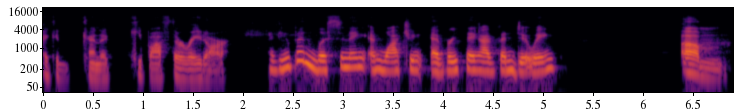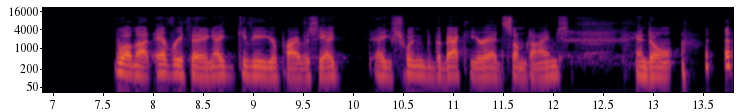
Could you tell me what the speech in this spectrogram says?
i could kind of keep off their radar Have you been listening and watching everything I've been doing? um well not everything i give you your privacy i i swing to the back of your head sometimes and don't i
